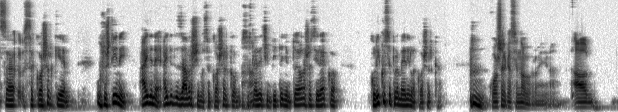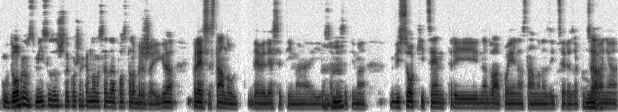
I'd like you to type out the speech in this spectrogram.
sa, sa košarke. U suštini, ajde ne, ajde da završimo sa košarkom, sa Aha. sledećim pitanjem. To je ono što si rekao. Koliko se promenila košarka? košarka se mnogo promenila. Ali u dobrom smislu, zato što je košarka mnogo sada postala brža igra. Pre se stalno u 90-ima i 80-ima visoki centri na dva pojena, stalno na zicere za kucavanja.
